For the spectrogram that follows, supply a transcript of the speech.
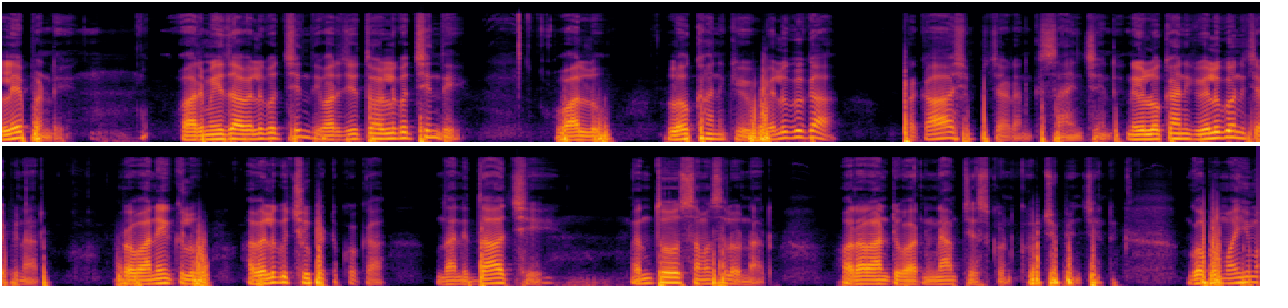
లేపండి. వారి మీద వెలుగొచ్చింది వారి జీవితం వెలుగొచ్చింది. వాళ్ళు లోకానికి వెలుగుగా ప్రకాశింపచేయడానికి సాయం చేయండి. నీవు లోకానికి వెలుగు అని చెప్పినారు. ప్రభు అనేకులు ఆ వెలుగు చూపెట్టుకోక దాన్ని దాచి ఎంతో సమస్యలు ఉన్నారు. వారు అలాంటి వారిని జ్ఞాపం చేసుకొని కృప చూపించండి. గొప్ప మహిమ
